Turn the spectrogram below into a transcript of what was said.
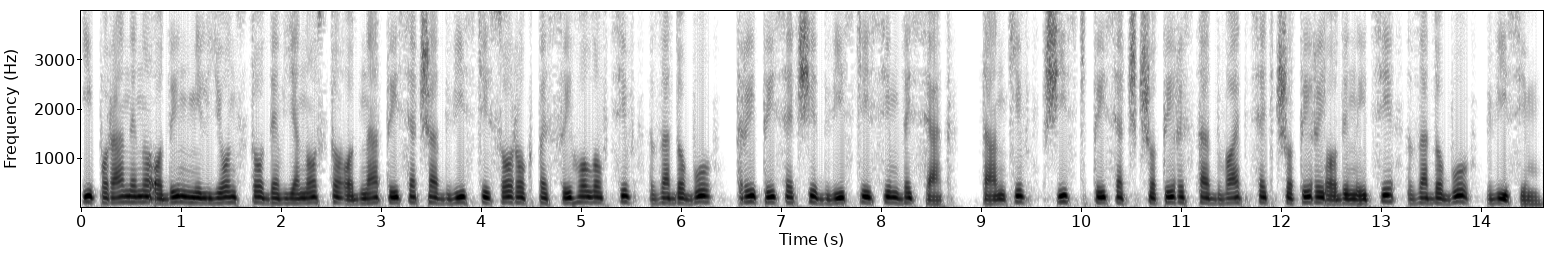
і поранено 1 мільйон 191 тисяча 240 песиголовців за добу 3270 танків 6424 одиниці за добу 8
